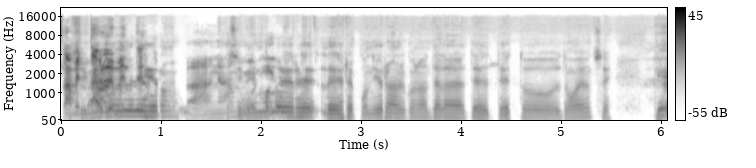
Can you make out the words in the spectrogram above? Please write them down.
Lamentablemente. dijeron- a así mismo le, re- le respondieron algunos de, la, de, de estos 911. que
